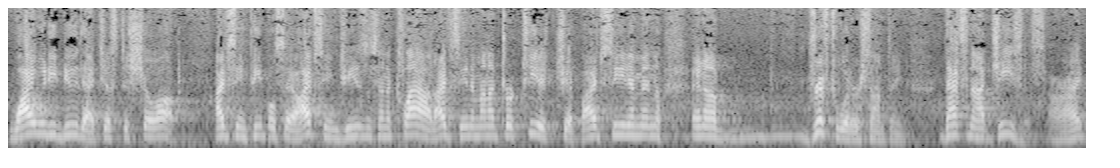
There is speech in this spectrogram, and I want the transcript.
why would he do that just to show up? I've seen people say, oh, I've seen Jesus in a cloud. I've seen him on a tortilla chip. I've seen him in, in a driftwood or something. That's not Jesus, all right?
